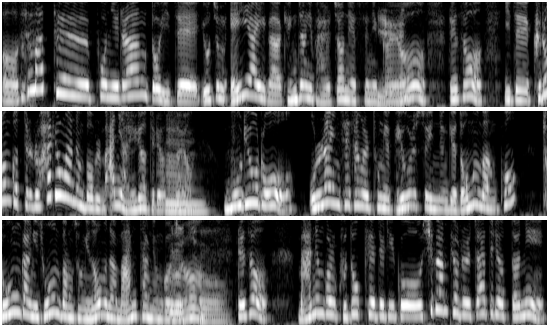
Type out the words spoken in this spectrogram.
어, 스마트폰이랑 또 이제 요즘 AI가 굉장히 발전했으니까요. 예. 그래서 이제 그런 것들을 활용하는 법을 많이 알려드렸어요. 음. 무료로 온라인 세상을 통해 배울 수 있는 게 너무 많고 좋은 강의, 좋은 방송이 너무나 많다는 거죠. 그렇죠. 그래서 많은 걸 구독해드리고 시간표를 짜드렸더니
